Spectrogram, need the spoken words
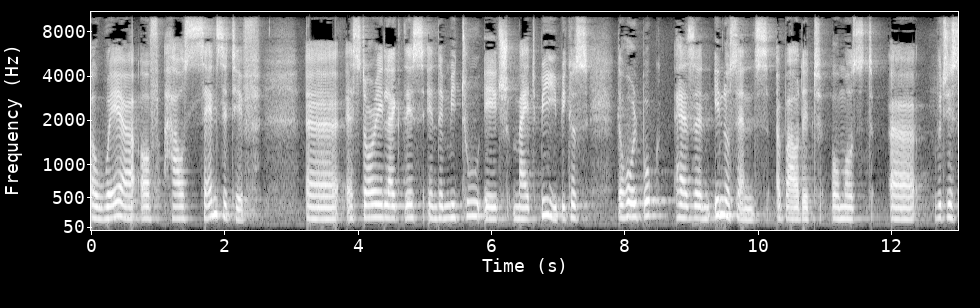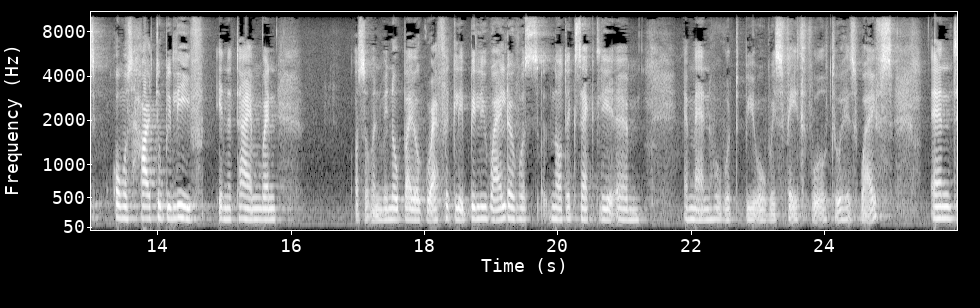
aware of how sensitive uh, a story like this in the Me Too age might be, because the whole book has an innocence about it almost, uh, which is almost hard to believe in a time when, also when we know biographically, Billy Wilder was not exactly um, a man who would be always faithful to his wives, and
